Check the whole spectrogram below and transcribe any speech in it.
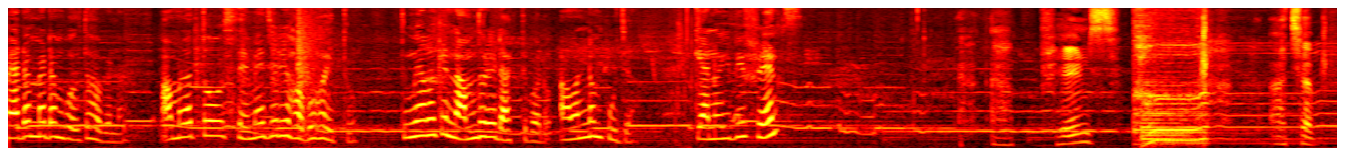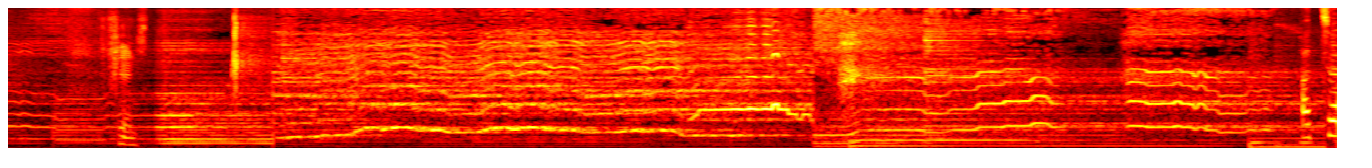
ম্যাডাম ম্যাডাম বলতে হবে না। আমরা তো সেমেজেরই হব হয়তো। তুমি আমাকে নাম ধরে ডাকতে পারো। আমার নাম Puja. Can we be friends friends আচ্ছা ফ্রেন্ডস আচ্ছা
